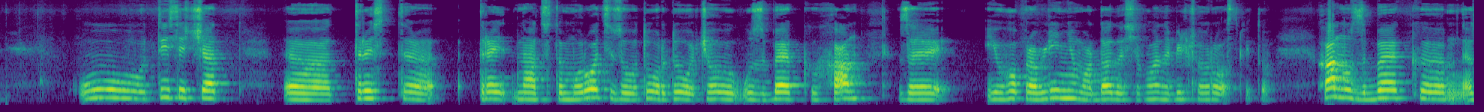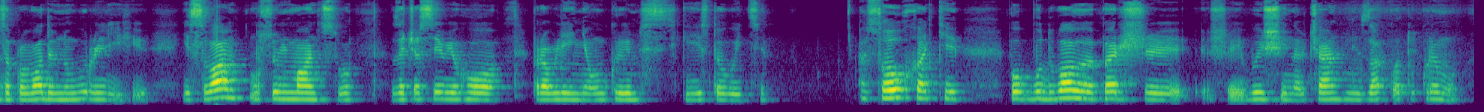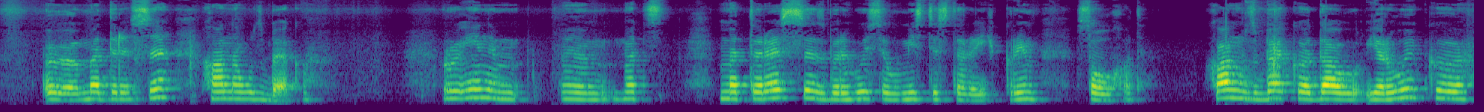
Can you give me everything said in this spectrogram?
У 1313 році Золоту Орду очолив Узбек хан. За його правлінням Орда досягла найбільшого розквіту. Хан Узбек е, запровадив нову релігію іслам, мусульманство за часів його правління у кримській столиці. Солхаті побудували перший вищий навчальний заклад у Криму е, медресе хана Узбека. Руїни е, медреси збереглися у місті Старий Крим Солхат. Хан Узбек дав ярлик е,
